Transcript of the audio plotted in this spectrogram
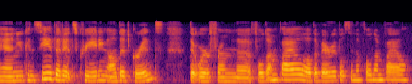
And you can see that it's creating all the grids that were from the Fulldom file, all the variables in the Fulldom file.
